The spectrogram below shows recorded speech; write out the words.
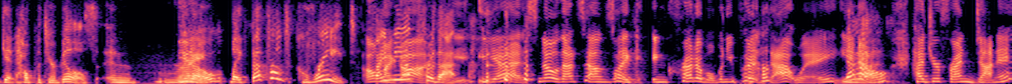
get help with your bills and right. you know like that sounds great oh sign me God. up for that yes no that sounds like incredible when you put it that way you yeah. know had your friend done it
